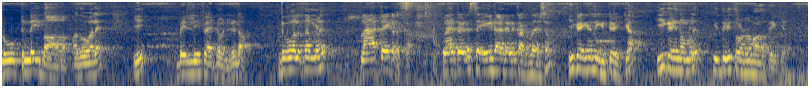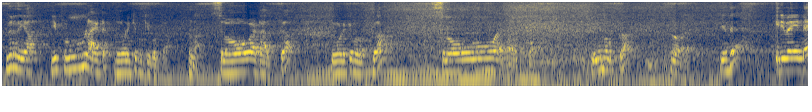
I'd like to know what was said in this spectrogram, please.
റൂട്ടിന്റെ ഈ ഭാഗം. അതുപോലെ ഈ ബെല്ലി ഫാറ്റിന് വേണ്ടി കേട്ടോ ഇതുപോലെ നമ്മൾ ഫ്ലാറ്റായി കിടക്കുക ഫ്ലാറ്റായിട്ട് സൈഡായിട്ട് കടന്ന ശേഷം ഈ കൈ നീട്ടി വെക്കുക. ഈ കൈ നമ്മൾ ഇത് ഈ തുടർ ഭാഗത്ത് വെക്കുക. എന്നിട്ട് ചെയ്യുക ഈ ഫുള്ളായിട്ട് മുകളിലേക്ക് മുക്കി കൊടുക്കുക. കേട്ടോ സ്ലോ ആയിട്ട് ഇറക്കുക മുകളിലേക്ക് മുക്കുക. സ്ലോ ആയിട്ട് ഇറക്കുക സ്ലോ ഇത് ഇരുപതിന്റെ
